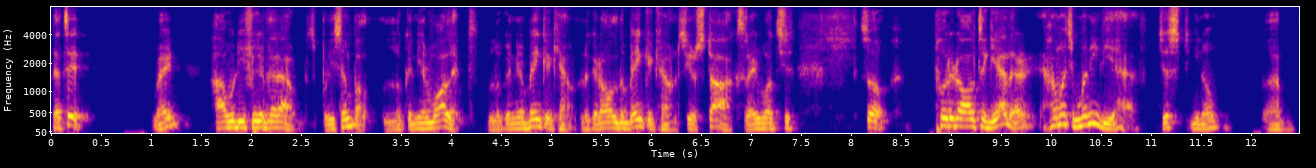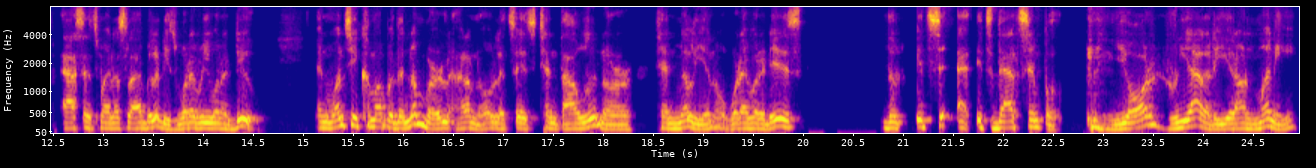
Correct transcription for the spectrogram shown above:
That's it, right? How would you figure that out? It's pretty simple. Look in your wallet, look in your bank account, look at all the bank accounts, your stocks, right? What's your, so put it all together. How much money do you have? Just, you know, uh, assets minus liabilities, whatever you want to do. And once you come up with a number, I don't know, let's say it's 10,000 or 10 million or whatever it is, the, it's, it's that simple. your reality around money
